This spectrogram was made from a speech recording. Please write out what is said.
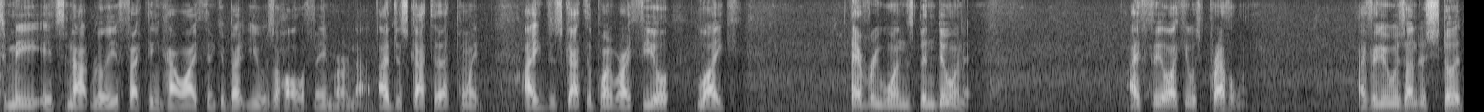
to me, it's not really affecting how I think about you as a Hall of Famer or not. I've just got to that point. I just got to the point where I feel like everyone's been doing it. I feel like it was prevalent. I figure it was understood.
